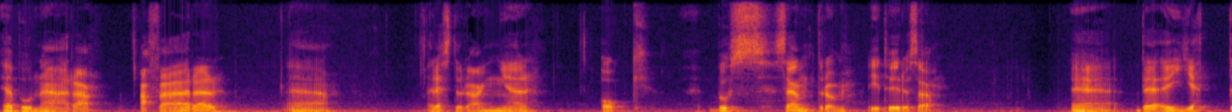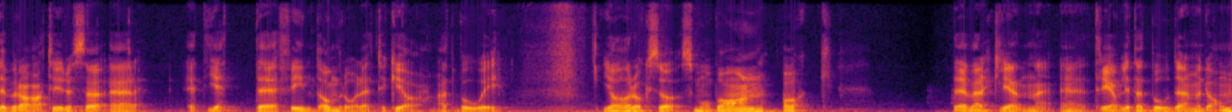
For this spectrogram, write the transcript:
Jag bor nära affärer, eh, restauranger och busscentrum i Tyresö. Eh, det är jättebra. Tyresö är ett jättefint område tycker jag att bo i. Jag har också små barn och det är verkligen eh, trevligt att bo där med dem.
